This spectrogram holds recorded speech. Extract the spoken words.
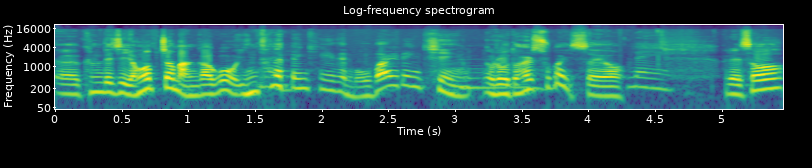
어, 그런데 이제 영업점 안 가고 인터넷 네. 뱅킹인데 모바일 뱅킹으로도 음. 할 수가 있어요. 네. 그래서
